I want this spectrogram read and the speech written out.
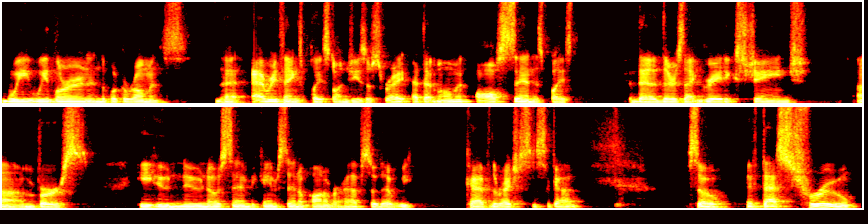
We we learn in the book of Romans that everything's placed on Jesus, right? At that moment, all sin is placed. That there's that great exchange um, verse. He who knew no sin became sin upon our behalf so that we have the righteousness of God. So if that's true,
